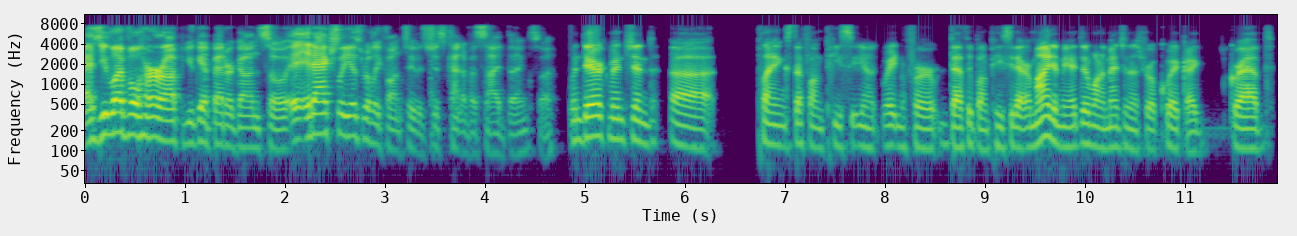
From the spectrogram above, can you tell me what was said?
as you level her up, you get better guns. So it, it actually is really fun too. It's just kind of a side thing. So when Derek mentioned uh, playing stuff on PC, you know, waiting for Deathloop on PC, that reminded me. I did want to mention this real quick. I grabbed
